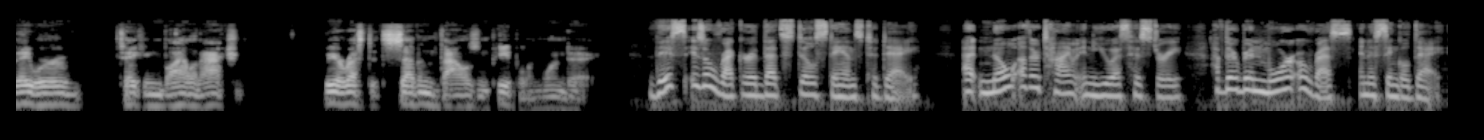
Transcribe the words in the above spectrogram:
They were taking violent action. We arrested 7,000 people in one day. This is a record that still stands today. At no other time in U.S. history have there been more arrests in a single day.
